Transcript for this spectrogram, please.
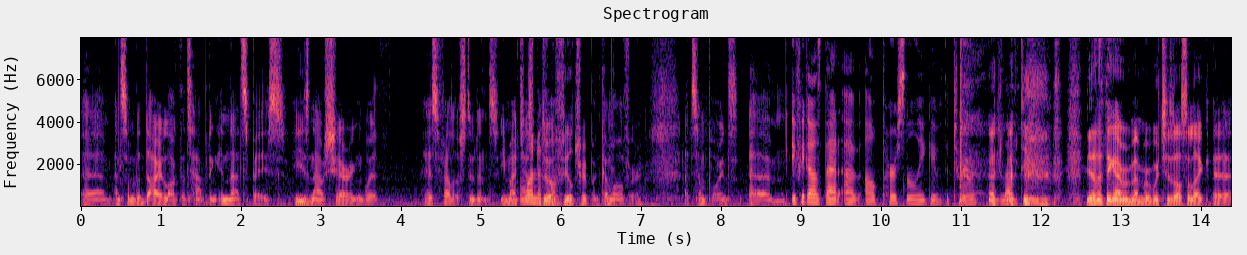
um, and some of the dialogue that's happening in that space. He's now sharing with his fellow students. He might just do a field trip and come over at some point. Um, If he does that, I- I'll personally give the tour. I'd love to. the other thing I remember, which is also like uh,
